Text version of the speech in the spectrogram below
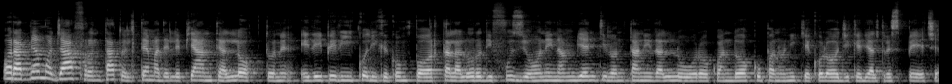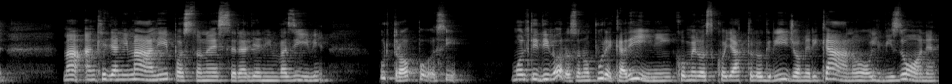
Ora abbiamo già affrontato il tema delle piante alloctone e dei pericoli che comporta la loro diffusione in ambienti lontani da loro quando occupano nicchie ecologiche di altre specie. Ma anche gli animali possono essere alieni invasivi? Purtroppo sì. Molti di loro sono pure carini, come lo scoiattolo grigio americano o il visone,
